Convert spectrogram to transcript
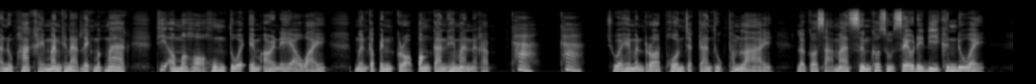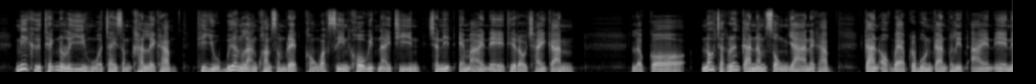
อนุภาคไขมันขนาดเล็กมาก ๆ ที่เอามาห่อหุ้มตัว mRNA เอาไว้ เหมือนกับเป็นเกราะป้องกันให้มันนะครับ ค่ะ ค่ะ ช่วยให้มันรอดพ้นจากการถูกทำลาย แล้วก็สามารถซึมเข้าสู่เซลล์ได้ดีขึ้นด้วย นี่คือเทคโนโลยีหัวใจสำคัญเลยครับ ที่อยู่เบื้องหลังความสำเร็จของวัคซีนโควิด -19 ชนิด mRNA ที่เราใช้กัน แล้วก็นอกจากเรื่องการนำส่งยานะครับ การออกแบบกระบวนการผลิต RNA ใน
